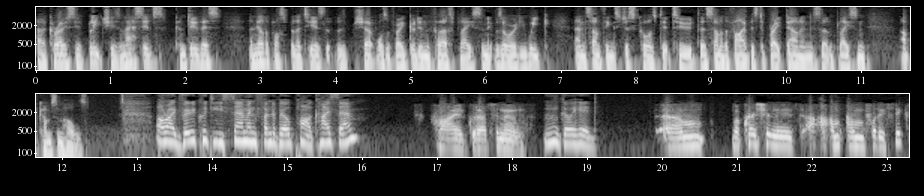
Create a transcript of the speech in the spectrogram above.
uh, corrosive, bleaches and acids can do this. And the other possibility is that the shirt wasn't very good in the first place and it was already weak and something's just caused it to, the, some of the fibers to break down in a certain place and up come some holes. All right, very quickly, Sam in Vanderbijl Park. Hi, Sam. Hi, good afternoon. Mm, go ahead. Um, my question is I, I'm, I'm 46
